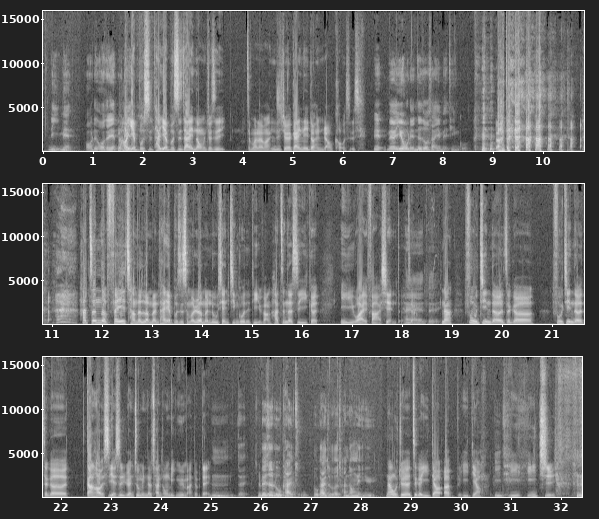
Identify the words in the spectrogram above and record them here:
里面。我的我的，然后也不是，它也不是在那种就是怎么了吗？你是觉得刚才那段很绕口，是不是？因为没有，因为我连那座山也没听过。啊对 它真的非常的冷门，它也不是什么热门路线经过的地方，它真的是一个意外发现的这样。哎，对，那附近的这个附近的这个刚好是也是原住民的传统领域嘛，对不对？嗯，对，那边是卢凯族，卢凯族的传统领域。那我觉得这个遗雕呃不遗雕遗遗遗址，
